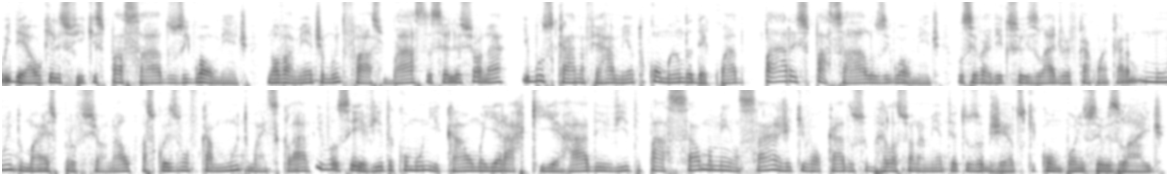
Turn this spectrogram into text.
o ideal é que eles fiquem espaçados igualmente. Novamente, é muito fácil, basta selecionar e buscar na ferramenta o comando adequado para espaçá-los igualmente. Você vai ver que seu slide vai ficar com a cara muito mais profissional, as coisas vão ficar muito mais claras e você evita comunicar uma hierarquia errada, evita passar uma mensagem equivocada sobre o relacionamento entre os objetos que compõem o seu slide.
